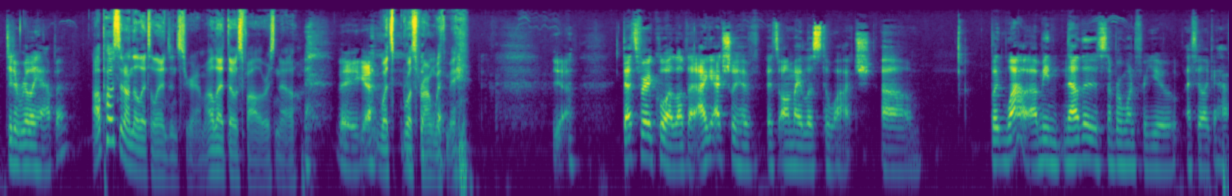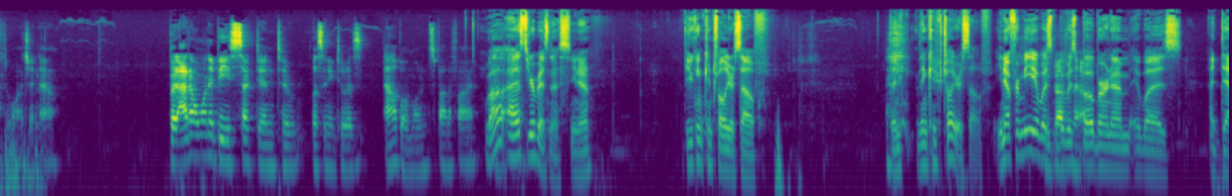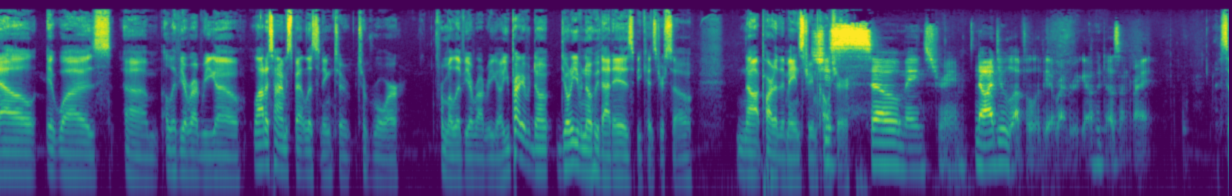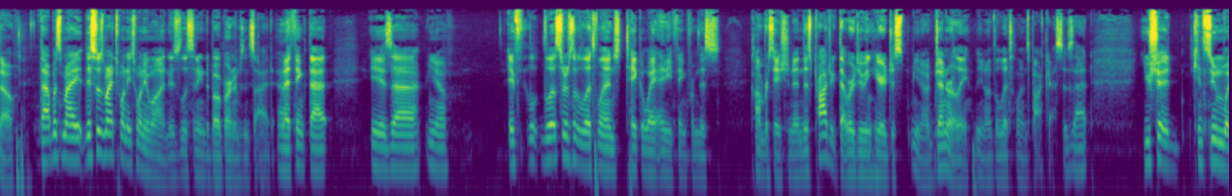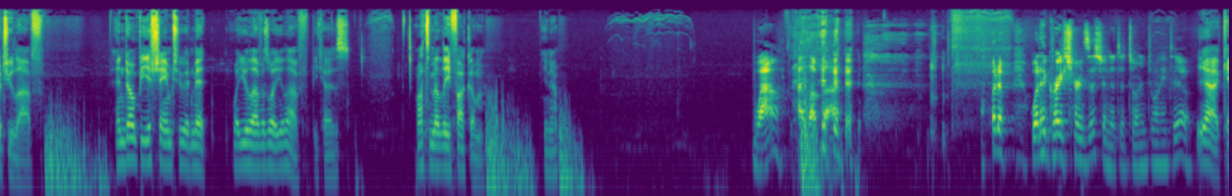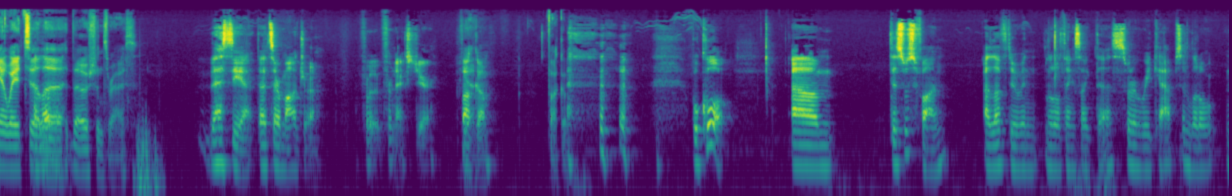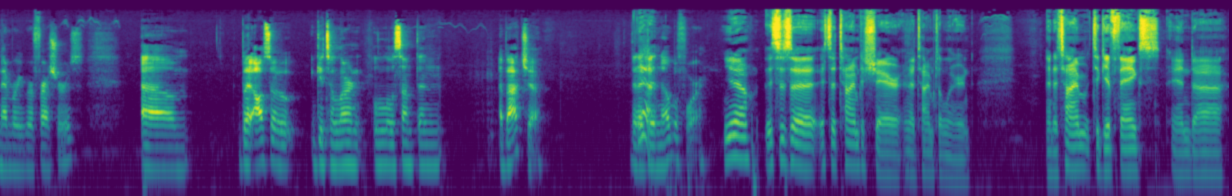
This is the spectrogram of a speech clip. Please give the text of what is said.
did it really happen? I'll post it on the Lit to Lens Instagram. I'll let those followers know There you go. what's what's wrong with me. Yeah, that's very cool. I love that. I actually have it's on my list to watch. Um, but wow, I mean, now that it's number one for you, I feel like I have to watch it now. But I don't want to be sucked into listening to his album on Spotify. Well, that's your business, you know. If you can control yourself, then then control yourself. You know, for me, it was it was know. Bo Burnham, it was Adele, it was um, Olivia Rodrigo. A lot of time spent listening to to Roar from Olivia Rodrigo. You probably don't don't even know who that is because you're so not part of the mainstream She's culture. so mainstream. No, I do love Olivia Rodrigo. Who doesn't, right? So that was my this was my 2021 is listening to Bo Burnham's Inside, and I think that is uh you know if the listeners of the Lit to Lens take away anything from this conversation and this project that we're doing here, just you know generally you know the Lit to Lens podcast is that you should consume what you love. And don't be ashamed to admit what you love is what you love because ultimately, fuck them. You know? Wow, I love that. what a what a great transition into 2022. Yeah, can't wait till love the, the oceans rise. That's yeah, that's our mantra for for next year. Fuck Yeah. them. Fuck them. Well, cool. Um, this was fun. I love doing little things like this, sort of recaps and little memory refreshers. Um, but also get to learn a little something about you that I didn't know before. you know, this is a it's a time to share and a time to learn. And a time to give thanks and uh,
